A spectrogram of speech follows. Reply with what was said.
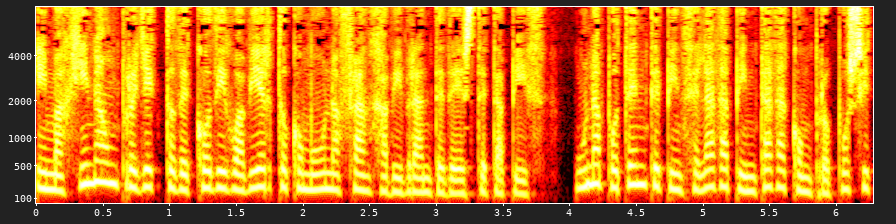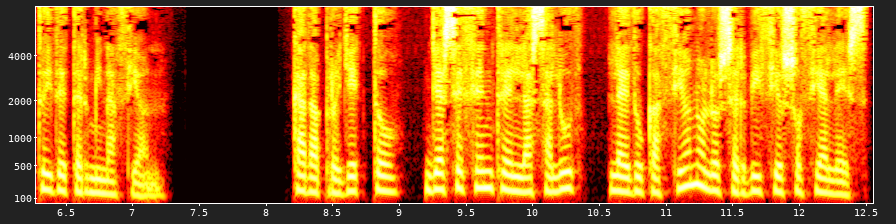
Imagina un proyecto de código abierto como una franja vibrante de este tapiz, una potente pincelada pintada con propósito y determinación. Cada proyecto, ya se centre en la salud, la educación o los servicios sociales,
